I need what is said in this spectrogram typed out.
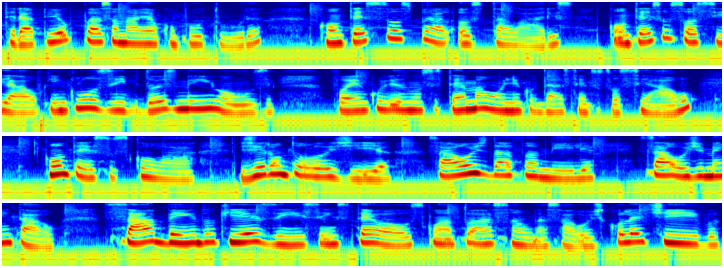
terapia ocupacional e acupuntura, contextos hospitalares, contexto social, que inclusive em 2011 foi incluído no Sistema Único da Assistência Social, contexto escolar, gerontologia, saúde da família, saúde mental, sabendo que existem STOs com atuação na saúde coletiva,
